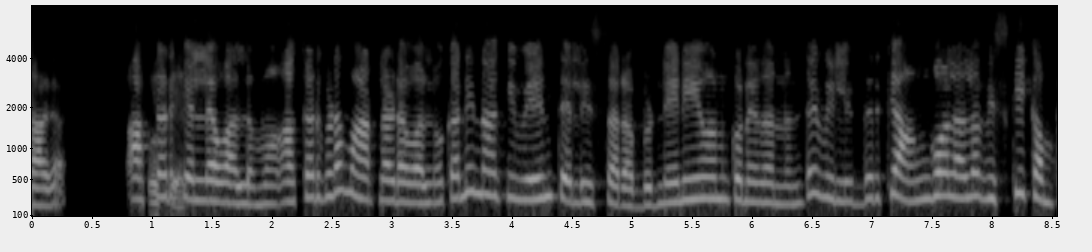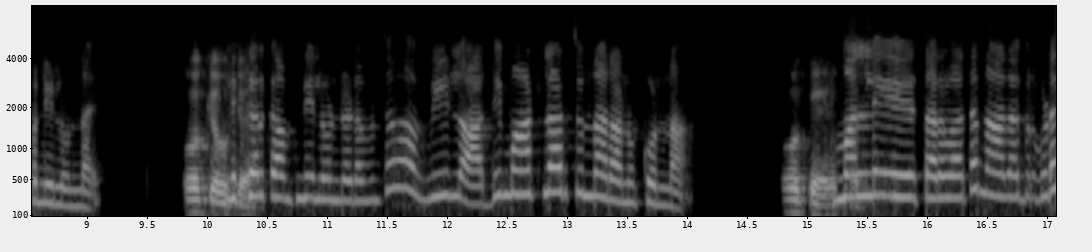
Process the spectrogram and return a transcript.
లాగా. అక్కడికి. వెళ్ళే వాళ్ళము అక్కడ కూడా మాట్లాడేవాళ్ళు. కానీ నాకు ఇవేం తెలియదు సార్ అప్పుడు. నేనేమనుకునేదానంటే వీళ్ళిద్దరికి అంగోలాలో విస్కీ కంపెనీలు ఉన్నాయి. లిక్కర్ కంపెనీలు ఉండడంతో వీళ్ళు అది మాట్లాడుతున్నారు అనుకున్నా. మళ్ళీ తర్వాత నా దగ్గర కూడా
